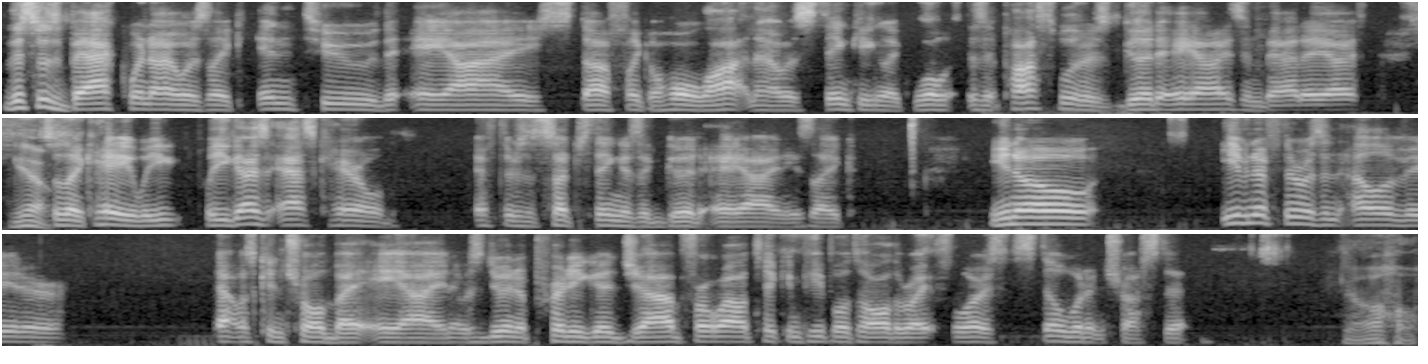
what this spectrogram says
this was back when I was like into the AI stuff like a whole lot, and I was thinking like, well, is it possible there's good AIs and bad AIs? yeah, So like, hey, will you, will you guys ask Harold if there's a such thing as a good AI? And he's like, you know, even if there was an elevator that was controlled by AI and it was doing a pretty good job for a while, taking people to all the right floors, still wouldn't trust it. Oh,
